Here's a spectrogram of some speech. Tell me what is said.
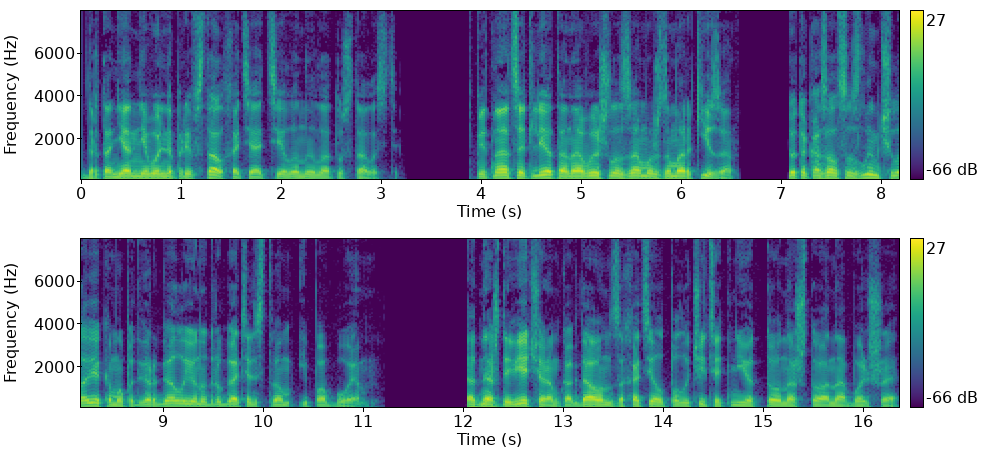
Д'Артаньян невольно привстал, хотя тело ныло от усталости. В пятнадцать лет она вышла замуж за маркиза. Тот оказался злым человеком и подвергал ее надругательствам и побоям. Однажды вечером, когда он захотел получить от нее то, на что она больше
